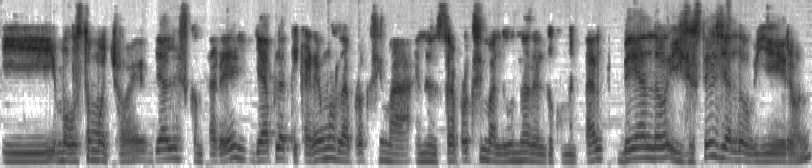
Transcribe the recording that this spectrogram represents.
y me gustó mucho. ¿eh? Ya les contaré, ya platicaremos la próxima, en nuestra próxima luna del documental. Véanlo y si ustedes ya lo vieron,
